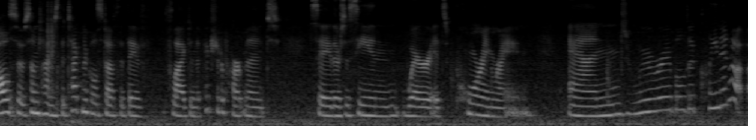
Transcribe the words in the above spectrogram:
also sometimes the technical stuff that they've flagged in the picture department, say there's a scene where it's pouring rain, and we were able to clean it up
